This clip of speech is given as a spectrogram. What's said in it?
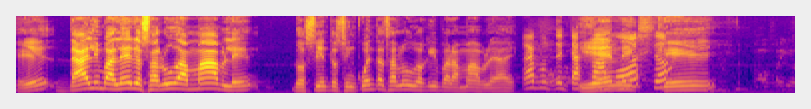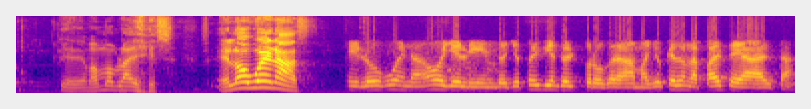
Eh, Darlin Valerio, saluda amable. 250 saludos aquí para amable. Ay. Ah, pues usted está Tiene famoso. que, que- Vamos a hablar de eso. Hello, buenas. Hello, buena. Oye, lindo, yo estoy viendo el programa, yo quedo en la parte alta,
